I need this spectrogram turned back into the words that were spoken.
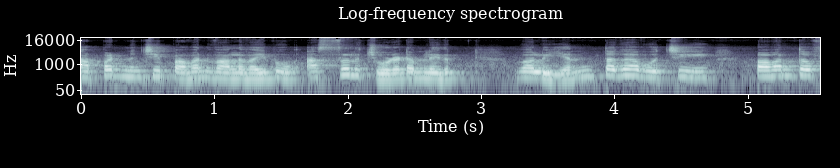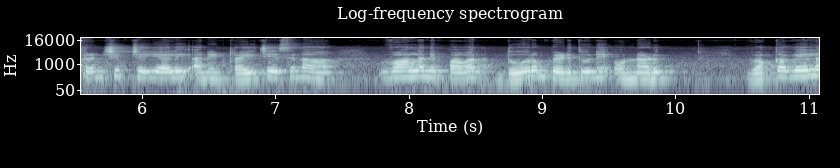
అప్పటి నుంచి పవన్ వాళ్ళ వైపు అస్సలు చూడటం లేదు. వాళ్ళు ఎంతగా వచ్చి పవన్తో ఫ్రెండ్షిప్ చేయాలి అని ట్రై చేసినా వాళ్ళని పవన్ దూరం పెడుతూనే ఉన్నాడు. ఒకవేళ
